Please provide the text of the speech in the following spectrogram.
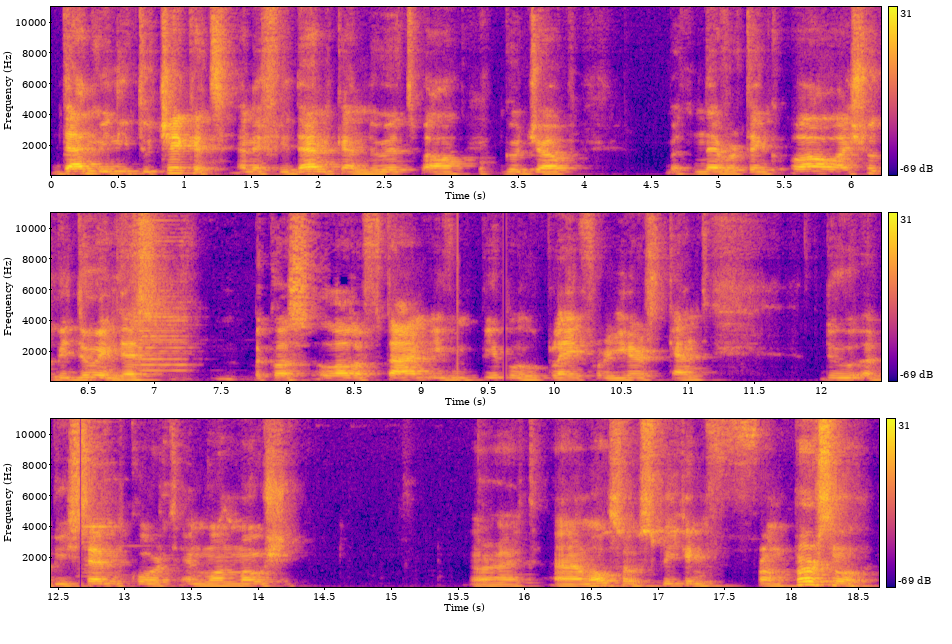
then we need to check it. And if you then can do it, well, good job. But never think, well, I should be doing this because a lot of time, even people who play for years can't do a B7 chord in one motion. All right. And I'm also speaking from personal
